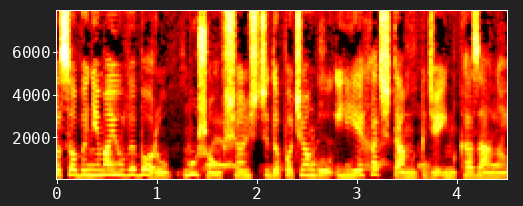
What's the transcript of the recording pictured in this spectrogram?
Osoby nie mają wyboru. Muszą wsiąść do pociągu i jechać tam, gdzie im kazano.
